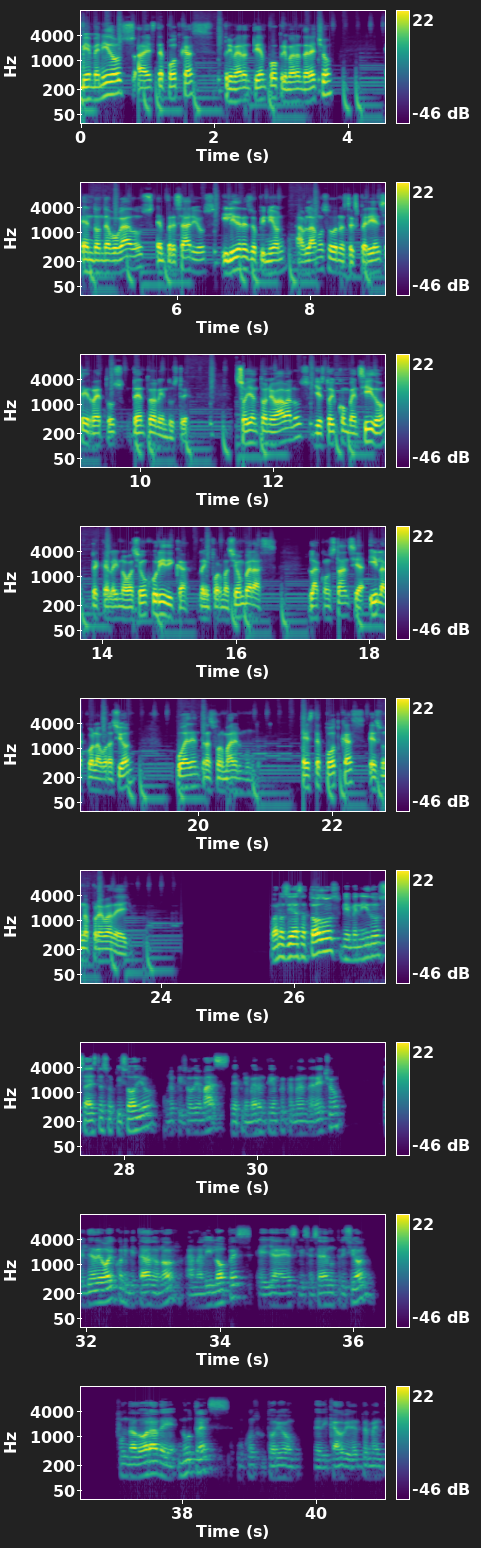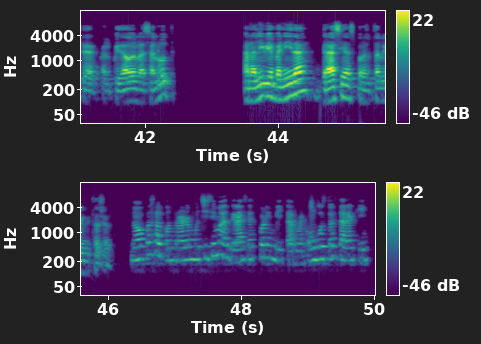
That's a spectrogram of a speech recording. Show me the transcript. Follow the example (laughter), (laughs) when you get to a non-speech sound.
Bienvenidos a este podcast, Primero en Tiempo, Primero en Derecho, en donde abogados, empresarios y líderes de opinión hablamos sobre nuestra experiencia y retos dentro de la industria. Soy Antonio Ábalos y estoy convencido de que la innovación jurídica, la información veraz, la constancia y la colaboración pueden transformar el mundo. Este podcast es una prueba de ello. Buenos días a todos, bienvenidos a este su episodio, un episodio más de Primero en Tiempo y Primero en Derecho. El día de hoy con invitada de honor, Analí López. Ella es licenciada en nutrición, fundadora de Nutrens, un consultorio dedicado evidentemente al cuidado de la salud. Analí, bienvenida. Gracias por aceptar la invitación. No, pues al contrario, muchísimas gracias por invitarme. Un gusto estar aquí.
